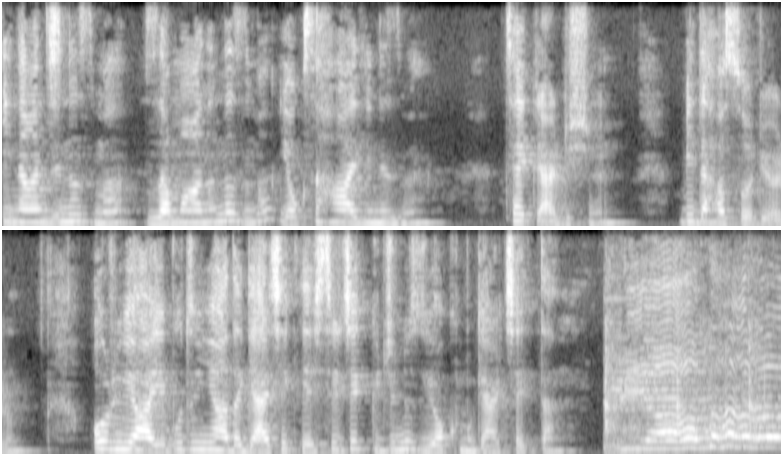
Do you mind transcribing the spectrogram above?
inancınız mı, zamanınız mı yoksa haliniz mi? Tekrar düşünün. Bir daha soruyorum. O rüyayı bu dünyada gerçekleştirecek gücünüz yok mu gerçekten? Rüyalar,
